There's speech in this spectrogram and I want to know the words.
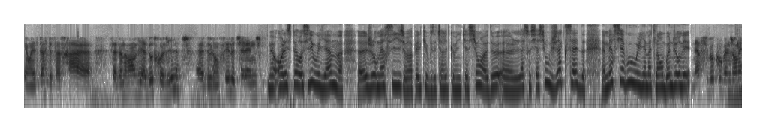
Et on espère que ça sera euh, ça donnera envie à d'autres villes euh, de lancer le challenge. Mais on l'espère aussi, William. je vous remercie. Je vous rappelle que vous êtes chargé de communication de l'association J'accède. Merci à vous, William Atlan. Bonne journée. Merci beaucoup. Bonne journée.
